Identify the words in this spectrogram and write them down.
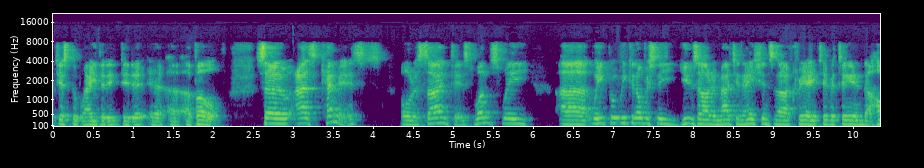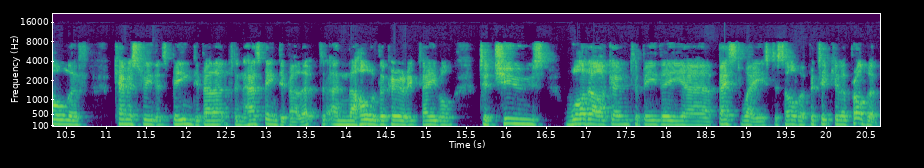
just the way that it did uh, uh, evolve. So, as chemists or as scientists, once we uh, we we can obviously use our imaginations and our creativity and the whole of chemistry that's being developed and has been developed and the whole of the periodic table to choose what are going to be the uh, best ways to solve a particular problem.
